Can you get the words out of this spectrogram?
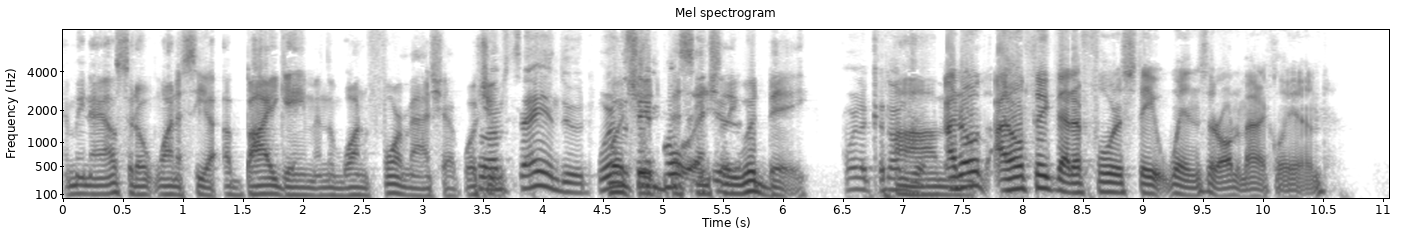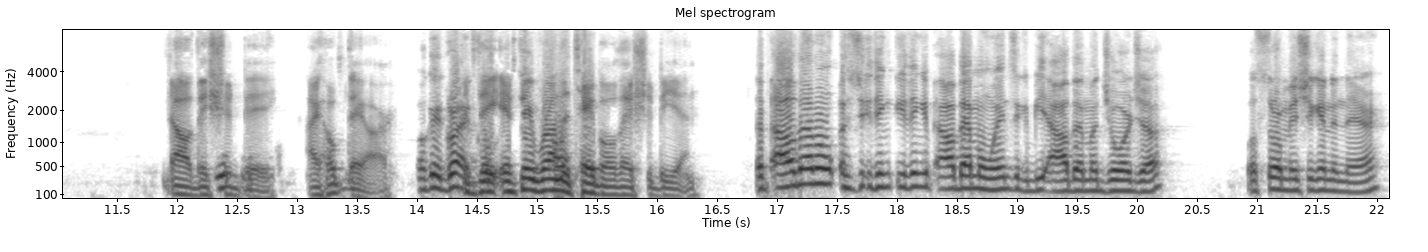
I mean, I also don't want to see a, a buy game in the one four matchup, which what I'm saying, dude. We're in the which same it boat. right essentially here. would be. We're in a conundrum. Um, I don't I don't think that if Florida State wins, they're automatically in. Oh, they should be. I hope they are. okay, great. If they if they run the table, they should be in. If Alabama, so you think you think if Alabama wins, it could be Alabama, Georgia. We'll throw Michigan in there.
